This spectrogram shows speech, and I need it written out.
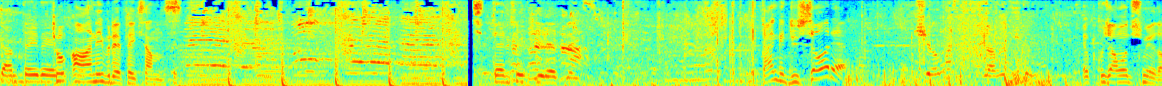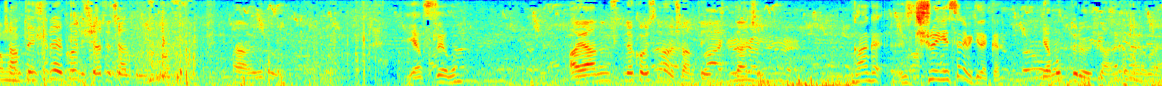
Çantayı da Çok ani bir refleks yalnız. cidden çok iyi refleks. Kanka düşse var ya. Bir şey olmaz. Kucağıma düşüyor. Hep kucağıma düşmüyordu ama. Çantayı şuraya koy düşerse çantanın üstüne. Ha öyle. Yaslayalım. Ayağının üstüne koysana o çantayı. Daha çek. Kanka şuraya geçsene bir iki dakika. Yamuk duruyor şu an kamera baya.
